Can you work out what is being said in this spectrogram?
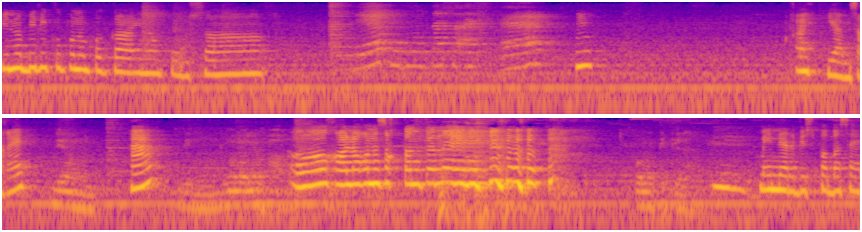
Pinab pambili ko po ng pagkain ng pusa. Hindi, pupunta sa SM. Hmm? Ay, yan, sakit? Hindi naman. Ha? Hindi naman. Malalim pa ako. Oo, oh, kala ko nasaktan ka na eh. Pumitik lang. May nervous pa ba, sir?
